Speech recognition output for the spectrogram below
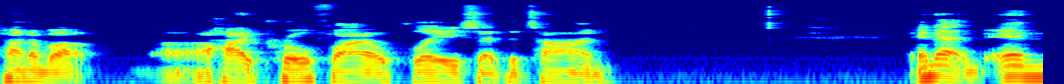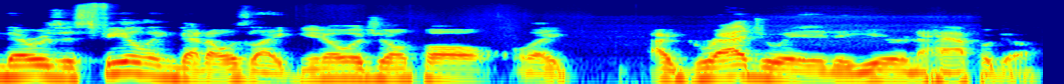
kind of a, a high profile place at the time. And that, and there was this feeling that I was like, you know what, John Paul, like I graduated a year and a half ago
